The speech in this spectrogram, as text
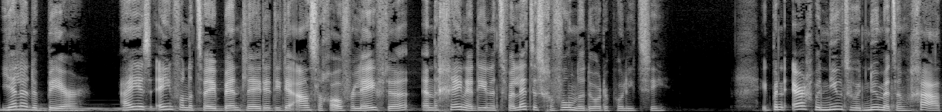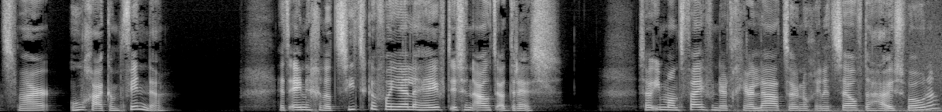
Jelle de Beer. Hij is een van de twee bandleden die de aanslag overleefde en degene die in het toilet is gevonden door de politie. Ik ben erg benieuwd hoe het nu met hem gaat, maar hoe ga ik hem vinden? Het enige dat Sietske van Jelle heeft is een oud adres. Zou iemand 35 jaar later nog in hetzelfde huis wonen?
